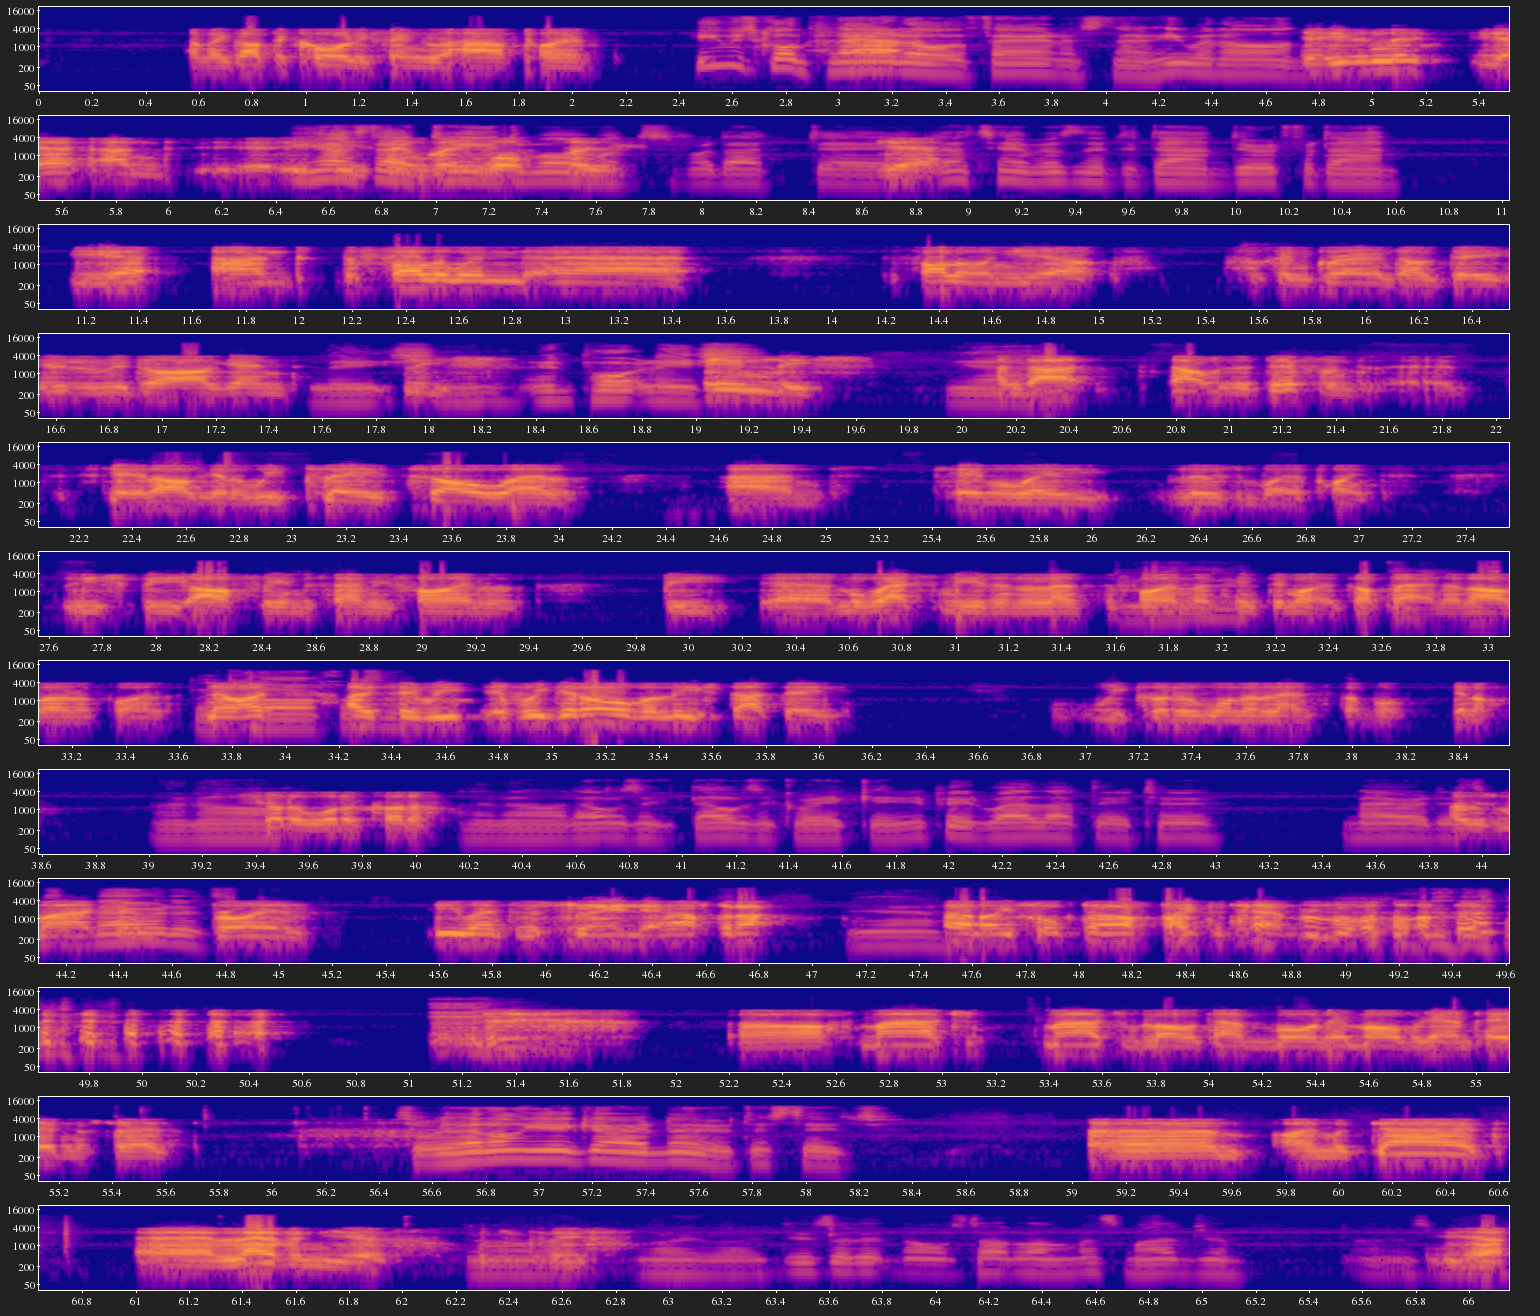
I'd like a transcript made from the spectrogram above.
And I got the curly finger at half time. He was good player, though. In fairness, now he went on. Yeah, he's in the, yeah, and uh, he has that great thing at the for moment for that. Uh, Yeah. that's him, isn't it? The Dan, do it for Dan. Yeah, and the following uh, the following year, fucking Groundhog Day. Who did we draw again? Laois, Laois. in Portlaoise. In Laois, yeah. and that that was a different uh, scale altogether. We played so well and came away losing by a point. Laois beat Offaly in the semi final. Beat uh, Westmeath in the Leinster final. I think they might have got better in an All Ireland final. But No, I, I say we if we get over Laois that day, we could have won a Leinster, but you know, I know. shoulda, woulda, coulda. I know. That was a that was a great game. You played well that day too. Meredith. I was marking Meredith. Brian. He went to Australia after that. Yeah. and I fucked off back to Templemore. oh, March, March and blowing Templemore and him over getting paid in Australia. So how long are you a guard now at this stage? Um, I'm a guard uh, 11 years, would you Oh, believe? right, right. Yes, I didn't know it's that long. That's mad, Jim. That Yeah.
